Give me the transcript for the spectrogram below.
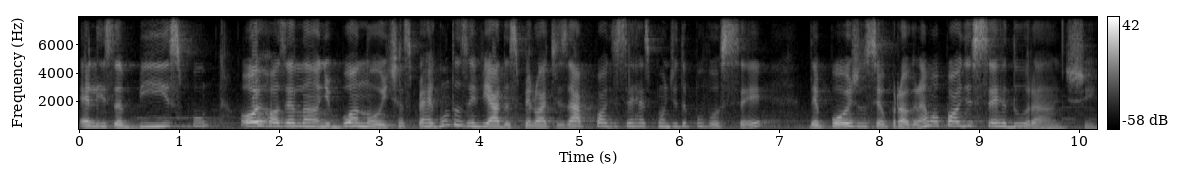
Elisa Bispo. Oi, Roselane, boa noite. As perguntas enviadas pelo WhatsApp podem ser respondidas por você depois do seu programa ou pode ser durante?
